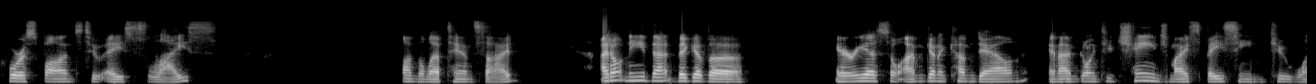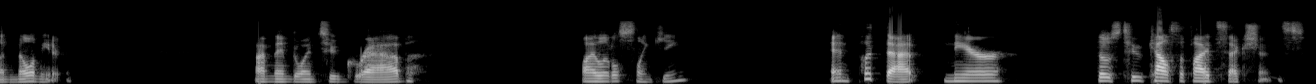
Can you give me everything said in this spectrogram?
corresponds to a slice on the left-hand side. I don't need that big of a area, so I'm going to come down and I'm going to change my spacing to one millimeter. I'm then going to grab my little slinky and put that near those two calcified sections.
